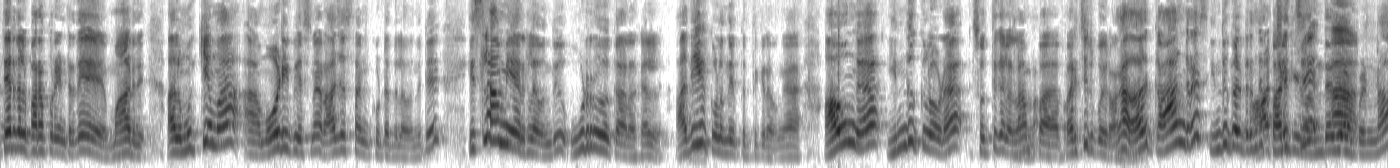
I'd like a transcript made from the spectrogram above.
தேர்தல் பரப்புரைன்றதே மாறுது. அதுல முக்கியமா ஆ, மோடி பேசின ராஜஸ்தான் கூட்டத்துல வந்துட்டு இஸ்லாமியர்களை வந்து ஊடுருவக்காரர்கள் அதிக குழந்தை பெத்துக்கிறவங்க அவங்க இந்துக்களோட சொத்துக்கள் எல்லாம் பறிச்சுட்டு போயிருவாங்க. அதாவது காங்கிரஸ் இந்துக்கள் இருந்து பறிச்சு அப்படின்னா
